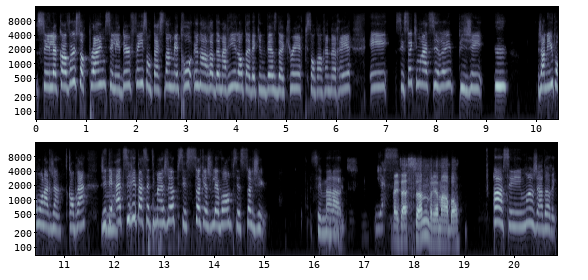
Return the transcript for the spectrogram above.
c'est le cover sur Prime. C'est les deux filles sont assises dans le métro, une en robe de mariée, l'autre avec une veste de cuir, puis sont en train de rire. Et c'est ça qui m'a attirée, puis j'ai eu. J'en ai eu pour mon argent, tu comprends? J'ai été Mm. attirée par cette image-là, puis c'est ça que je voulais voir, puis c'est ça que j'ai eu. C'est malade. Yes! Ben, ça sonne vraiment bon. Ah, c'est. Moi, j'ai adoré.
